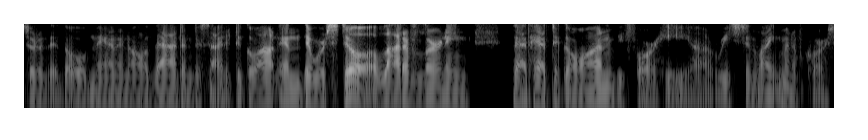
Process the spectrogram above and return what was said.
sort of the, the old man and all of that, and decided to go out. And there were still a lot of learning that had to go on before he uh, reached enlightenment, of course.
